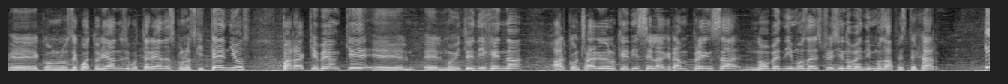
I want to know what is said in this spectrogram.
eh, con los ecuatorianos, ecuatorianas, con los quiteños, para que vean que el movimiento indígena, al contrario de lo que dice la gran prensa, no venimos a destruir, sino venimos a festejar. Qué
